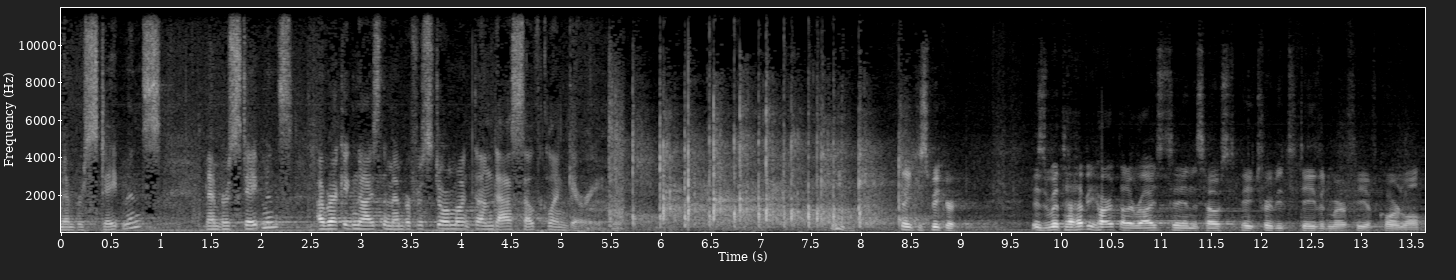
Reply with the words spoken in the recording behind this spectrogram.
Member statements. Member statements. I recognize the member for Stormont Dundas, South Glengarry. Thank you, Speaker. It is with a heavy heart that I rise today in this House to pay tribute to David Murphy of Cornwall.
